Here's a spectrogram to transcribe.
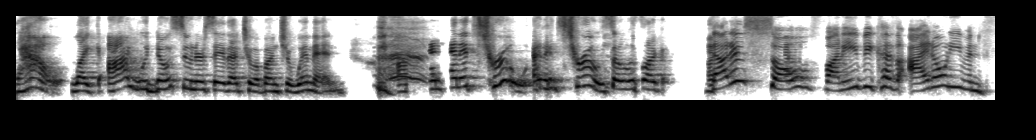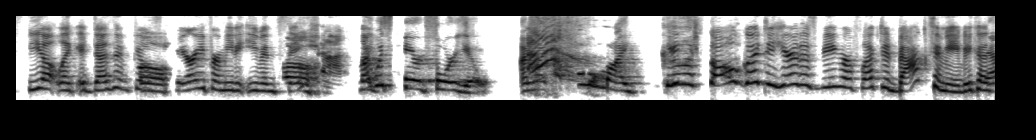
wow, like I would no sooner say that to a bunch of women. Uh, and, and it's true. And it's true. So it was like, that is so funny because I don't even feel like it doesn't feel oh, scary for me to even say oh, that. Like, I was scared for you. I'm like, oh my gosh. It's so good to hear this being reflected back to me because yeah.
